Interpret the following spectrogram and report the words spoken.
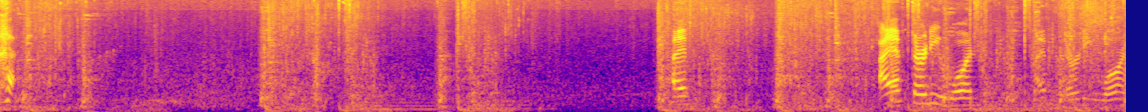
I have I have 31. I have 31.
